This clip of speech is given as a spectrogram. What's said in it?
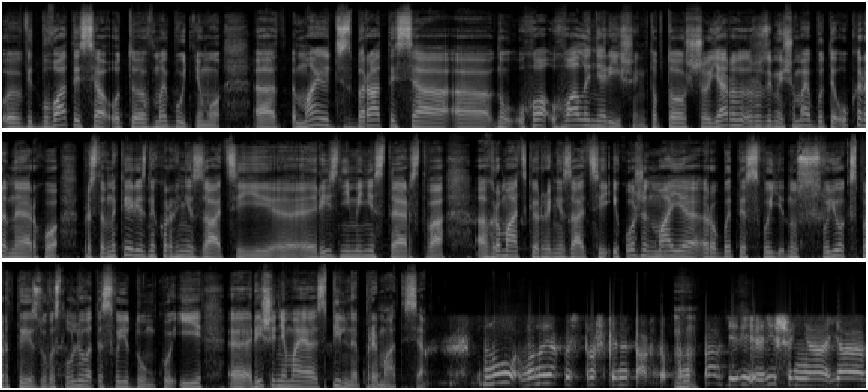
відбуватися? От е, в майбутньому мають збиратися ну ухва- ухвалення рішень. Тобто, що я розумію, що має бути Укренерго, представники різних організацій, різні міністерства, громадські організації, і кожен має робити свої ну свою експертизу, висловлювати свою думку, і рішення має спільне прийматися. Ну, воно якось трошки не так. Тобто, Мгм. насправді рішення, я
